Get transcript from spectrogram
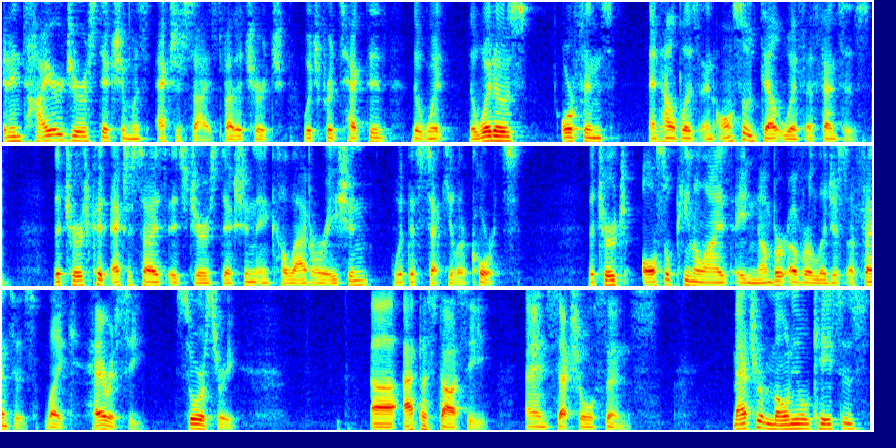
An entire jurisdiction was exercised by the church which protected the, the widows, orphans, and helpless and also dealt with offenses. The church could exercise its jurisdiction in collaboration with the secular courts. The church also penalized a number of religious offenses like heresy, sorcery, uh, apostasy, and sexual sins. Matrimonial cases,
